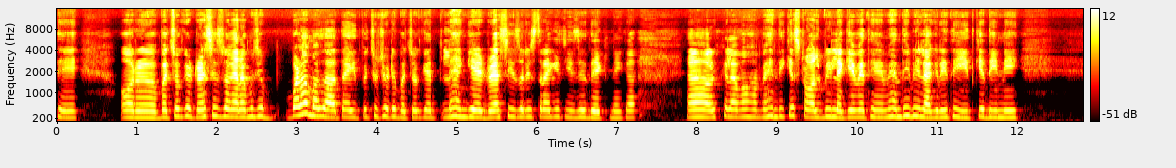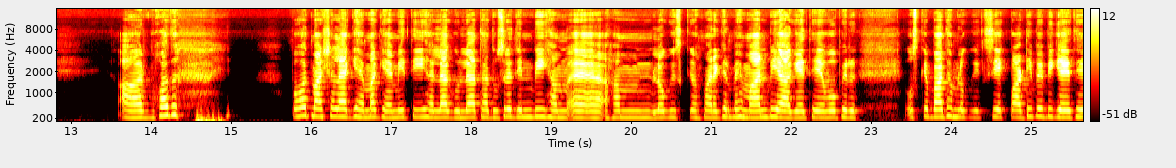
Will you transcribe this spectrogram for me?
थे और बच्चों के ड्रेसेस वगैरह, मुझे बड़ा मज़ा आता है ईद पे छोटे छोटे बच्चों के लहंगे ड्रेसेस और इस तरह की चीज़ें देखने का। और इसके अलावा वहाँ मेहंदी के स्टॉल भी लगे हुए थे, मेहंदी भी लग रही थी ईद के दिन ही। और बहुत बहुत माशाल्लाह गहमा गहमी थी हल्ला गुल्ला था। दूसरे दिन भी हम आ, हम लोग इस हमारे घर मेहमान भी आ गए थे। वो फिर उसके बाद हम लोग किसी एक पार्टी पे भी गए थे।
